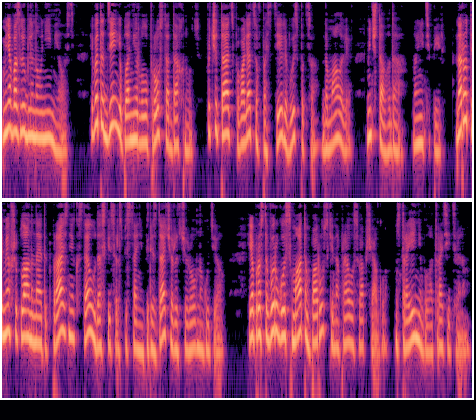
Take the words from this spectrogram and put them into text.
У меня возлюбленного не имелось, и в этот день я планировала просто отдохнуть, почитать, поваляться в постели, выспаться, да мало ли. Мечтала, да, но не теперь. Народ, имевший планы на этот праздник, стоял у доски с расписанием пересдачи, разочарованно гудел. Я просто выругалась матом по-русски и направилась в общагу. Настроение было отвратительным.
